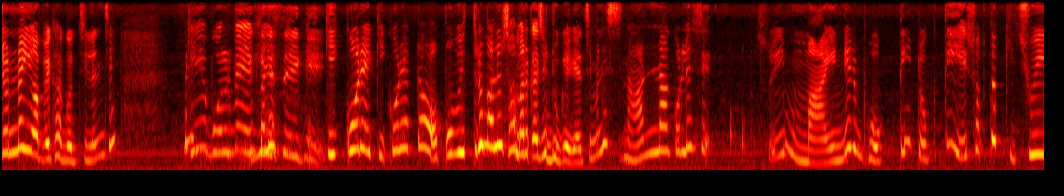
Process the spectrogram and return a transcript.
জন্যই অপেক্ষা করছিলেন যে কে বলবে একে মানে এসে একে কি করে কি করে একটা অপবিত্র মানুষ আমার কাছে ঢুকে গেছে? মানে স্নান না করলে সে অবশ্যই মাইন্ডের ভক্তি টক্তি এসব তো কিছুই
